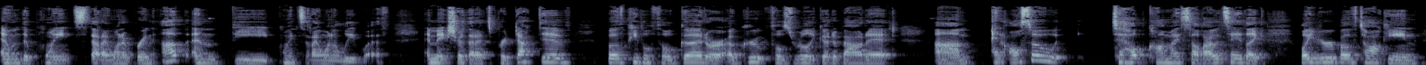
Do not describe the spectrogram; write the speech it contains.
and the points that I want to bring up and the points that I want to lead with and make sure that it's productive. Both people feel good or a group feels really good about it. Um, and also to help calm myself, I would say like while you were both talking,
